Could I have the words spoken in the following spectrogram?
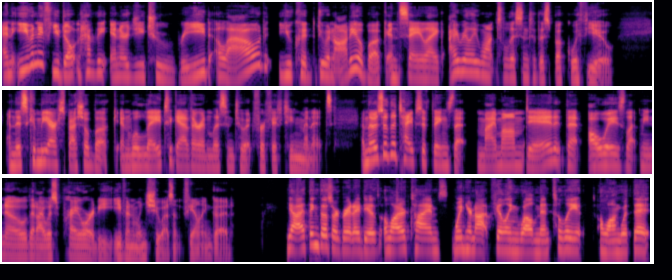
And even if you don't have the energy to read aloud, you could do an audiobook and say like, I really want to listen to this book with you. And this can be our special book and we'll lay together and listen to it for 15 minutes. And those are the types of things that my mom did that always let me know that I was priority even when she wasn't feeling good. Yeah, I think those are great ideas. A lot of times when you're not feeling well mentally, along with it,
